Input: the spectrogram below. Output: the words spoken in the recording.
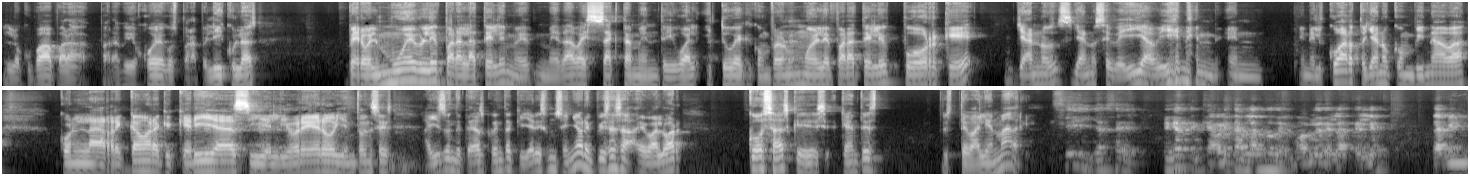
lo ocupaba para, para videojuegos, para películas, pero el mueble para la tele me, me daba exactamente igual y tuve que comprar un mueble para tele porque ya no, ya no se veía bien en, en, en el cuarto, ya no combinaba con la recámara que querías y el librero y entonces ahí es donde te das cuenta que ya eres un señor, empiezas a evaluar cosas que, que antes pues, te valían madre. Sí, ya sé. Fíjate que ahorita hablando del mueble de la tele, también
